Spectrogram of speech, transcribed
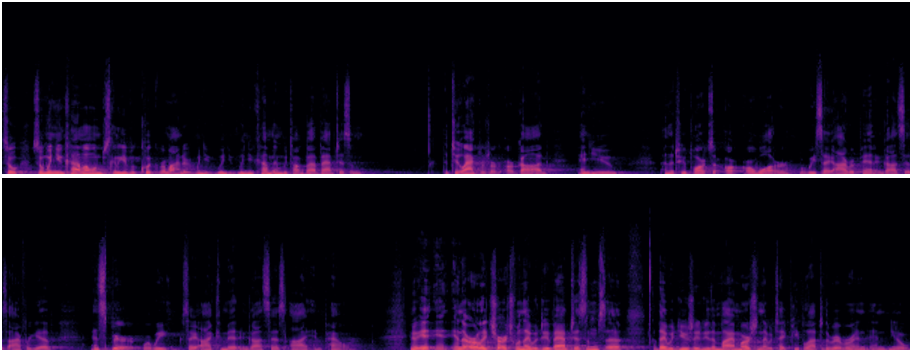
So, so when you come, I'm just going to give a quick reminder. When you, when, you, when you come and we talk about baptism, the two actors are, are God and you, and the two parts are, are water, where we say, I repent, and God says, I forgive, and spirit, where we say, I commit, and God says, I empower. You know, in, in, the early church, when they would do baptisms, uh, they would usually do them by immersion. They would take people out to the river and, and you know,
